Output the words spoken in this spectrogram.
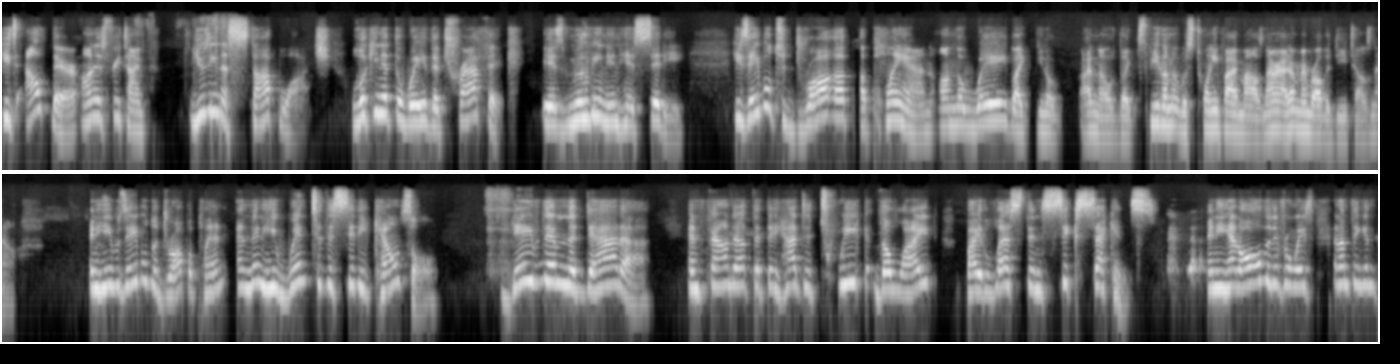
He's out there on his free time using a stopwatch, looking at the way the traffic is moving in his city, he's able to draw up a plan on the way, like, you know, I don't know, like speed limit was 25 miles an hour. I don't remember all the details now. And he was able to drop a plan. And then he went to the city council, gave them the data, and found out that they had to tweak the light by less than six seconds. And he had all the different ways. And I'm thinking,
